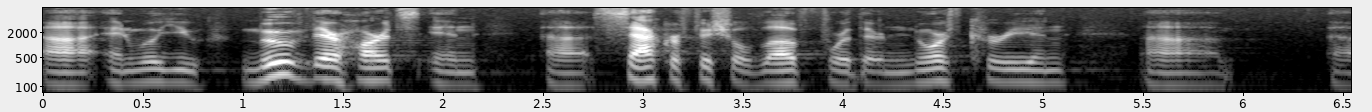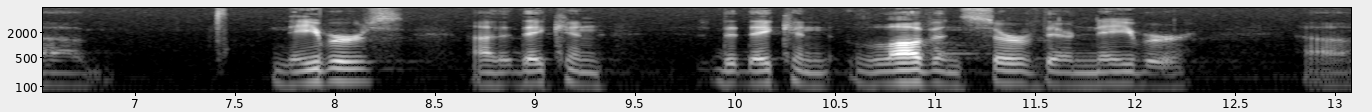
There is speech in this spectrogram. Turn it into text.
Uh, and will you move their hearts in uh, sacrificial love for their North Korean neighbors, that they can that they can love and serve their neighbor um,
